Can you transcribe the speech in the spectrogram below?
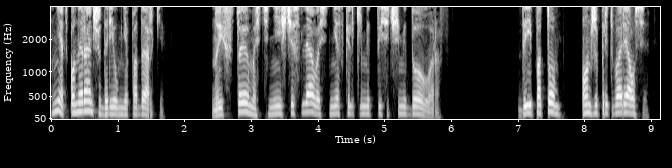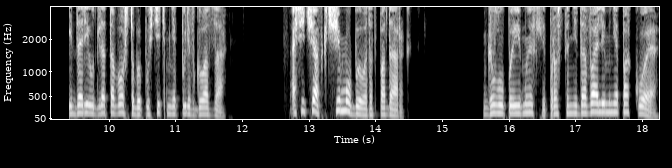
Нет, он и раньше дарил мне подарки, но их стоимость не исчислялась несколькими тысячами долларов. Да и потом, он же притворялся и дарил для того, чтобы пустить мне пыль в глаза. А сейчас к чему был этот подарок? Глупые мысли просто не давали мне покоя.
